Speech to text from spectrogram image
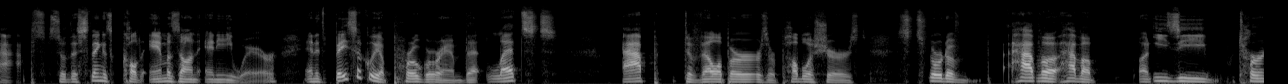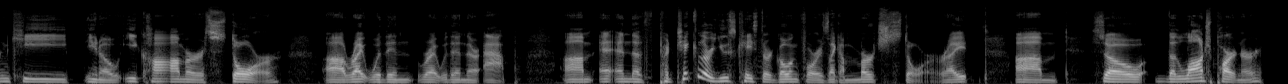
apps. So this thing is called Amazon Anywhere, and it's basically a program that lets app developers or publishers sort of have a have a an easy turnkey, you know, e-commerce store uh, right within right within their app. Um, and, and, the particular use case they're going for is like a merch store, right? Um, so the launch partner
